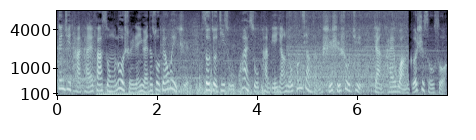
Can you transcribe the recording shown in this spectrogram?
根据塔台发送落水人员的坐标位置，搜救机组快速判别洋流风向等实时数据，展开网格式搜索。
